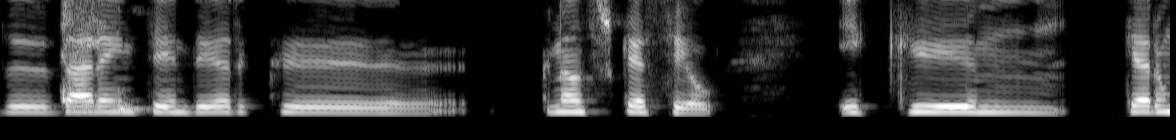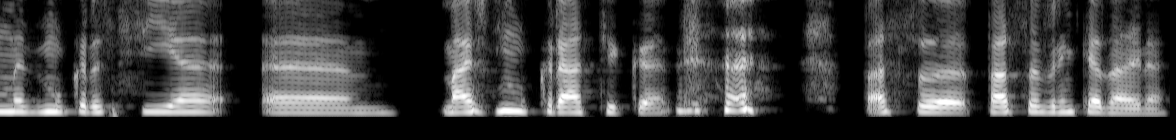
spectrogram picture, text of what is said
de dar a entender que, que não se esqueceu e que, que era uma democracia uh, mais democrática. passa, passa a brincadeira.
